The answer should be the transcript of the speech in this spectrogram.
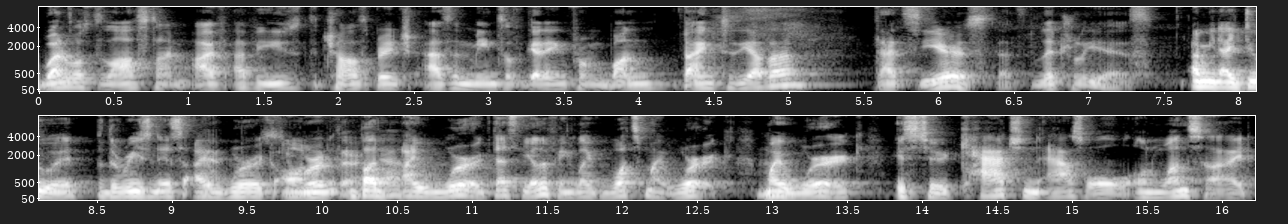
When was the last time I've ever used the Charles Bridge as a means of getting from one bank to the other? That's years. That's literally years. I mean, I do it, but the reason is I work on. work there, but yeah. I work. That's the other thing. Like, what's my work? My Mm. work is to catch an asshole on one side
